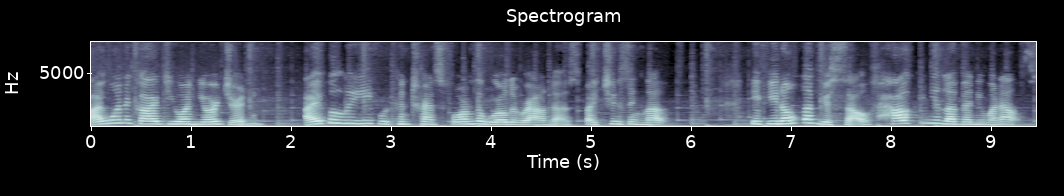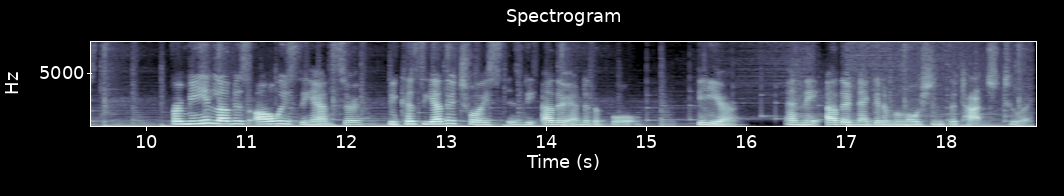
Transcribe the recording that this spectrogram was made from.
I want to guide you on your journey. I believe we can transform the world around us by choosing love. If you don't love yourself, how can you love anyone else? For me, love is always the answer because the other choice is the other end of the pole fear and the other negative emotions attached to it.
